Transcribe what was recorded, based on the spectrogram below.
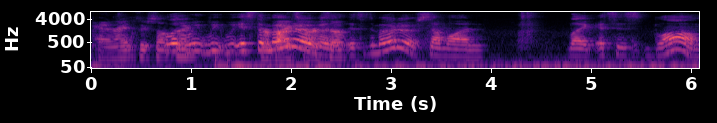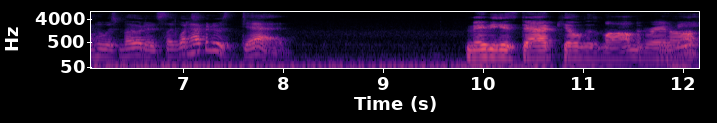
parents or something? Like, we, we, we, it's the Or murder of a, it's the murder of someone. Like it's his mom who was murdered. It's like what happened to his dad? Maybe his dad killed his mom and ran Maybe? off.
